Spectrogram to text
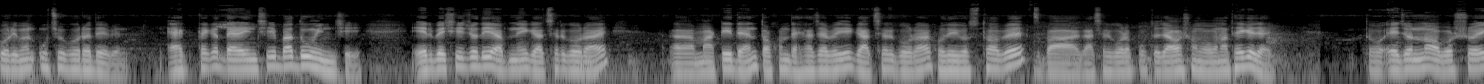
পরিমাণ উঁচু করে দেবেন। এক থেকে দেড় ইঞ্চি বা দু ইঞ্চি। এর বেশি যদি আপনি গাছের গোড়ায় মাটি দেন, তখন দেখা যাবে কি গাছের গোড়া ক্ষতিগ্রস্ত হবে বা গাছের গোড়া পচে যাওয়ার সম্ভাবনা থেকে যায়। তো এই জন্য অবশ্যই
